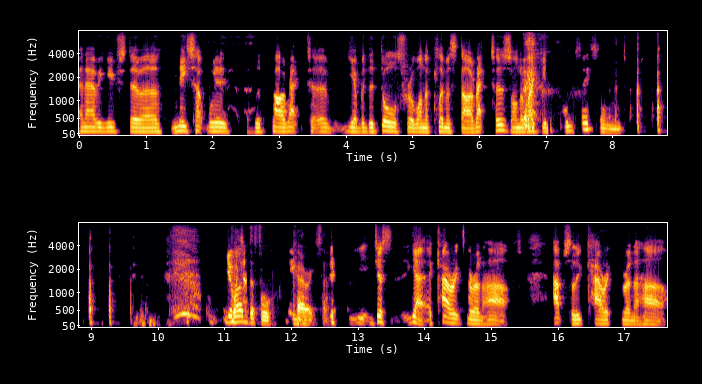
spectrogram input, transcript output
and how he used to uh, meet up with the director, yeah, with the doors for one of Plymouth's directors on a regular basis, and wonderful just, character. Just yeah, a character and a half, absolute character and a half,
